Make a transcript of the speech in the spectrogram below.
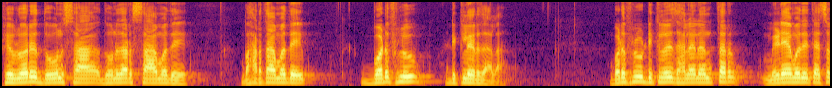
फेब्रुवारी दोन सहा दोन हजार सहामध्ये भारतामध्ये बर्ड फ्लू डिक्लेअर झाला. बर्ड फ्लू डिक्लेअर झाल्यानंतर मीडियामध्ये त्याचं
